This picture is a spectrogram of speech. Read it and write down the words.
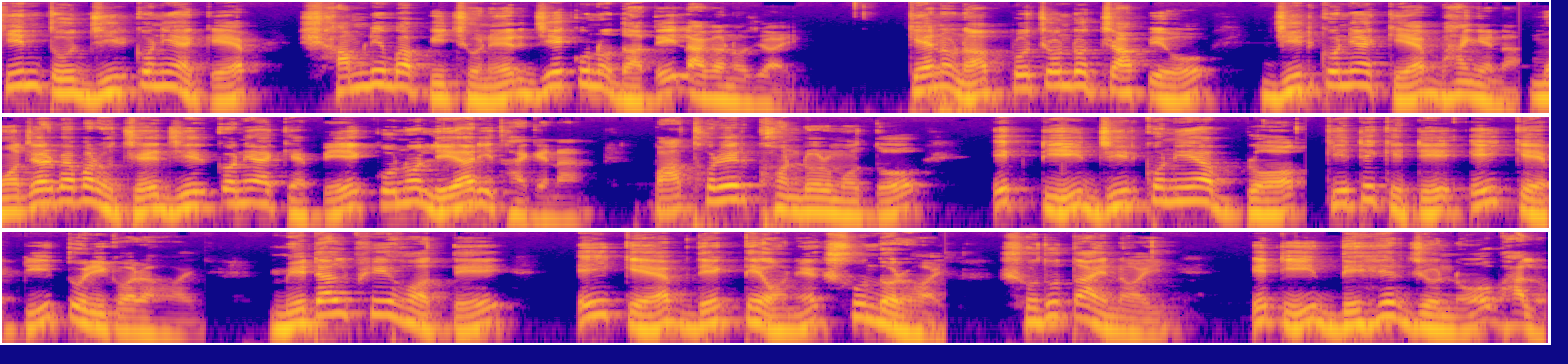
কিন্তু জিরকোনিয়া ক্যাপ সামনে বা পিছনের যে কোনো দাঁতেই লাগানো যায়। কেননা প্রচণ্ড চাপেও জিরকোনিয়া ক্যাপ ভাঙে না। মজার ব্যাপার হচ্ছে জিরকোনিয়া ক্যাপে কোনো লেয়ারই থাকে না। পাথরের খণ্ডর মতো একটি জিরকোনিয়া ব্লক কেটে কেটে এই ক্যাপটি তৈরি করা হয়। মেটাল ফ্রি হতে এই ক্যাপ দেখতে অনেক সুন্দর হয়। শুধু তাই নয়, এটি দেহের জন্য ভালো।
